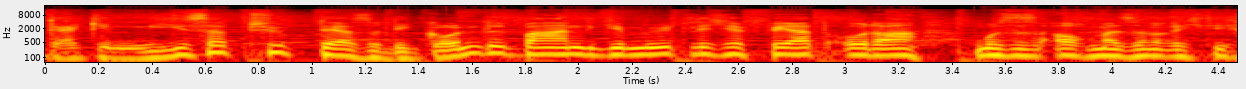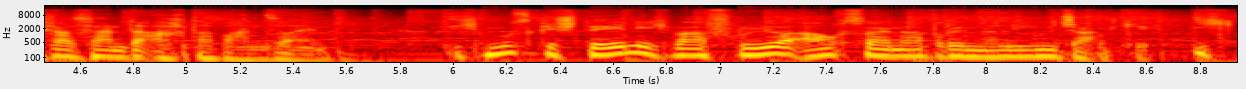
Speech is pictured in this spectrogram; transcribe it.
der Genießertyp, der so die Gondelbahn, die gemütliche fährt oder muss es auch mal so eine richtig rasante Achterbahn sein? Ich muss gestehen, ich war früher auch so ein Adrenalin-Junkie. Ich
